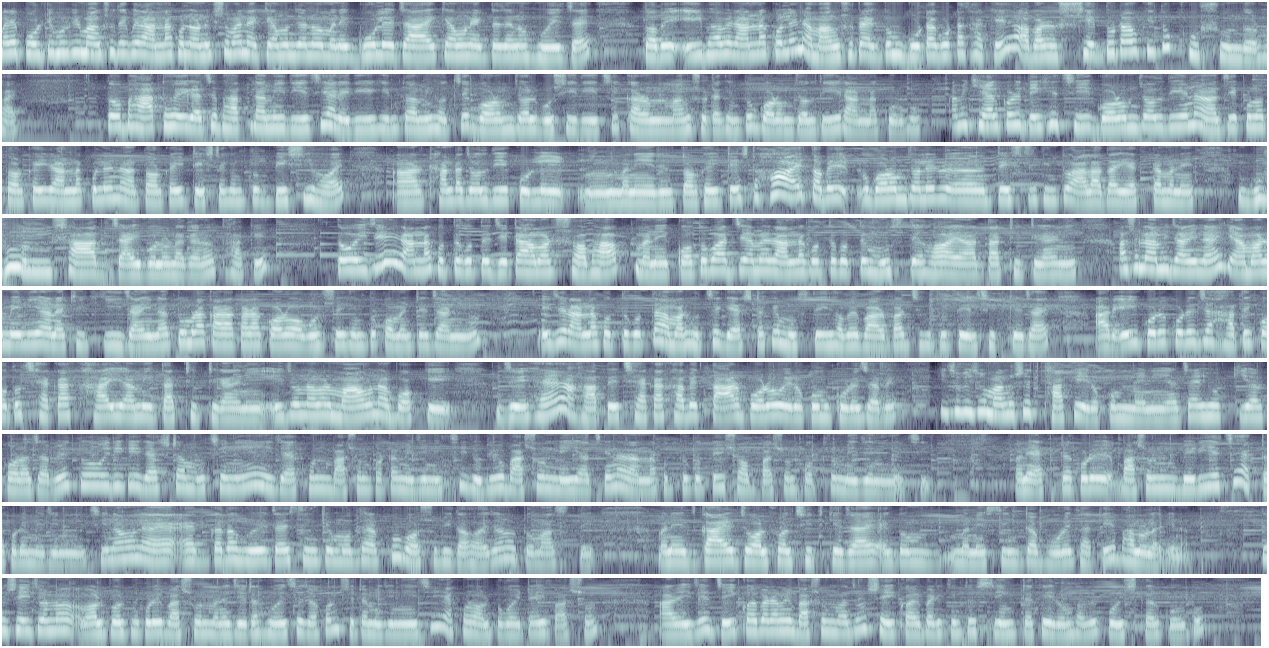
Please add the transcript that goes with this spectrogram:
মানে পোলট্রি মুরগির মাংস দেখবে রান্না করলে অনেক সময় না, কেমন যেন মানে গলে যায়, কেমন একটা যেন হয়ে যায়। তবে এইভাবে রান্না করলে না, মাংসটা একদম গোটা গোটা থাকে। আবার সেদ্ধটাও কিন্তু খুব সুন্দর হয়। তো ভাত হয়ে গেছে, ভাত নামিয়ে দিয়েছি আর এদিকে কিন্তু আমি হচ্ছে গরম জল বসিয়ে দিয়েছি, কারণ মাংসটা কিন্তু গরম জল দিয়েই রান্না করব। আমি খেয়াল করে দেখেছি, গরম জল দিয়ে না যে কোনো তরকারি রান্না করলে না তরকারির টেস্টটা কিন্তু বেশি হয় আর ঠান্ডা জল দিয়ে করলে মানে তরকারির টেস্ট হয়, তবে গরম জলের টেস্টের কিন্তু আলাদাই একটা মানে গুণ, স্বাদ যাই বলো না কেন থাকে তো ওই যে রান্না করতে করতে যেটা আমার স্বভাব মানে কতবার যে আমার রান্না করতে করতে মুছতে হয় আর তার ঠিক ঠিকানা নেই। আসলে আমি জানি না কি আমার মেনিয়া নাকি কি জানি না। তোমরা কারা কারা করো অবশ্যই কিন্তু কমেন্টে জানিও। এই যে রান্না করতে করতে আমার হচ্ছে গ্যাসটাকে মুছতেই হবে, বারবার যেহেতু তেল ছিটকে যায়। আর এই করে করে যে হাতে কত ছ্যাঁকা খাই আমি তার ঠিক ঠিকানা নেই। এই জন্য আমার মাও না বকে যে হ্যাঁ হাতে ছ্যাঁকা খাবে, তারপরেও এরকম করে যাবে। কিছু কিছু মানুষের থাকে এরকম ম্যানিয়া যাই হোক, কি আর করা যাবে? তো ওইদিকে গ্যাসটা মুছে নিয়ে এই যে এখন বাসন কটা মেজে নিচ্ছি, যদিও বাসন নেই আজকে না, রান্না করতে করতেই সব বাসনপত্র মেজে নিয়েছি। মানে একটা করে বাসন বেরিয়েছে, একটা করে মেজে নিয়েছি। না হলে এক গাদা হয়ে যায় সিঙ্কের মধ্যে, আর খুব অসুবিধা হয়, জানো তো, মাজতে। মানে গায়ে জল ফল ছিটকে যায়, একদম মানে সিঙ্কটা ভরে থাকে, ভালো লাগে না। তো সেই জন্য অল্প অল্প করে বাসন মানে যেটা হয়েছে যখন সেটা মেজে নিয়েছি, এখন অল্প কয়টাই বাসন। আর এই যে যেই কয়বার আমি বাসন মাজবো, সেই কয়বারই কিন্তু সিঙ্কটাকে এরমভাবে পরিষ্কার করব।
